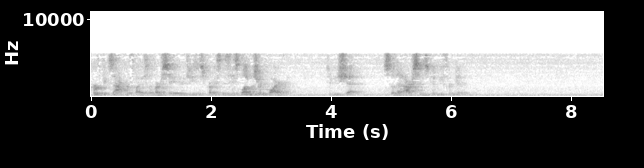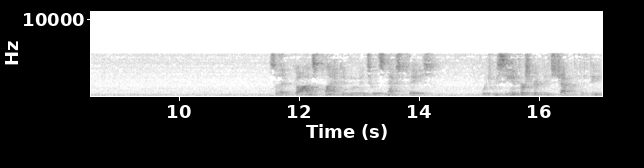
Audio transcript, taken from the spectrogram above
perfect sacrifice of our Savior Jesus Christ is his blood was required to be shed so that our sins could be forgiven. So that God's plan could move into its next phase, which we see in 1 Corinthians chapter 15.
